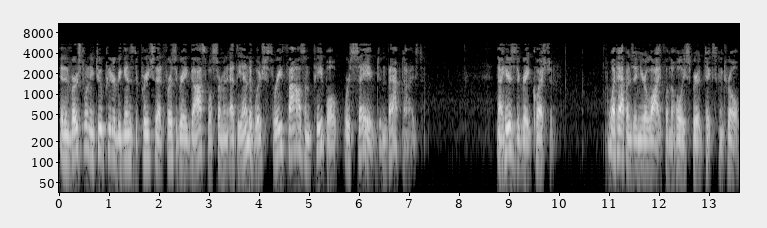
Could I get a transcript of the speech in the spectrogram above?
And in verse 22, Peter begins to preach that first great gospel sermon, at the end of which 3,000 people were saved and baptized. Now, here's the great question What happens in your life when the Holy Spirit takes control?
